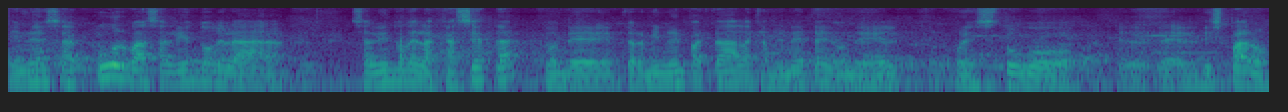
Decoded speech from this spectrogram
en esa curva saliendo de la saliendo de la caseta donde terminó impactada la camioneta y donde él pues tuvo el, el disparo.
